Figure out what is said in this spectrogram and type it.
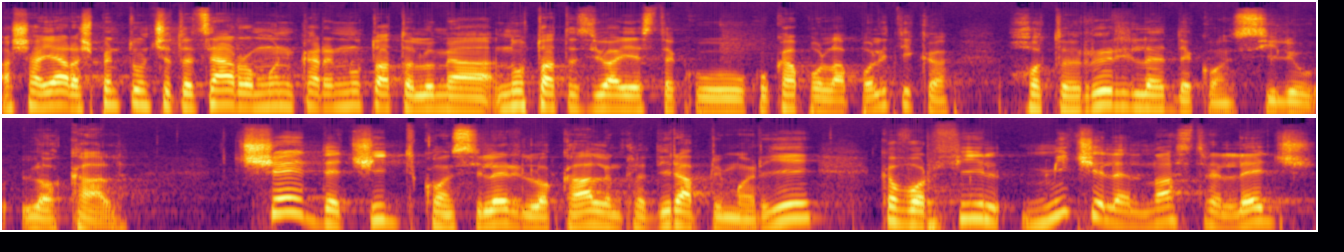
Așa, iarăși, pentru un cetățean român care nu toată lumea, nu toată ziua este cu, cu capul la politică, hotărârile de Consiliu Local. Ce decid consilierii locali în clădirea primăriei că vor fi micile noastre legi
